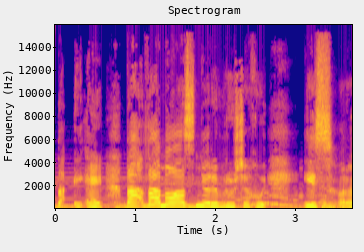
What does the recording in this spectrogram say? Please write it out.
Dá, é. Dá, dá a mão à senhora bruxa, Rui. Isso. Ora,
